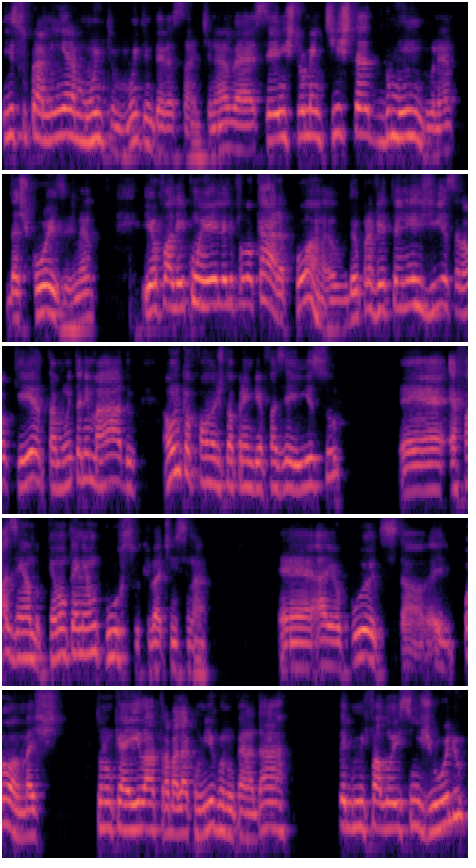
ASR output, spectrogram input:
isso para mim era muito, muito interessante, né? É ser instrumentista do mundo, né? Das coisas, né? E eu falei com ele, ele falou, cara, porra, deu para ver tua energia, sei lá o quê, tá muito animado. A única forma de tu aprender a fazer isso é, é fazendo, porque não tem nenhum curso que vai te ensinar. É, aí eu, putz, tal. Ele, pô, mas tu não quer ir lá trabalhar comigo no Canadá? Ele me falou isso em julho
